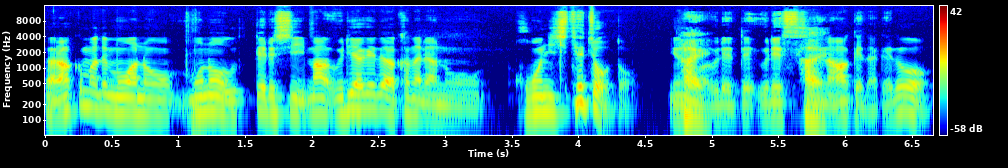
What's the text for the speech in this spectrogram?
からあくまでも、あの、物を売ってるし、まあ、売り上げではかなり、あの、訪日手帳というのが売れて、売れそうなわけだけど、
